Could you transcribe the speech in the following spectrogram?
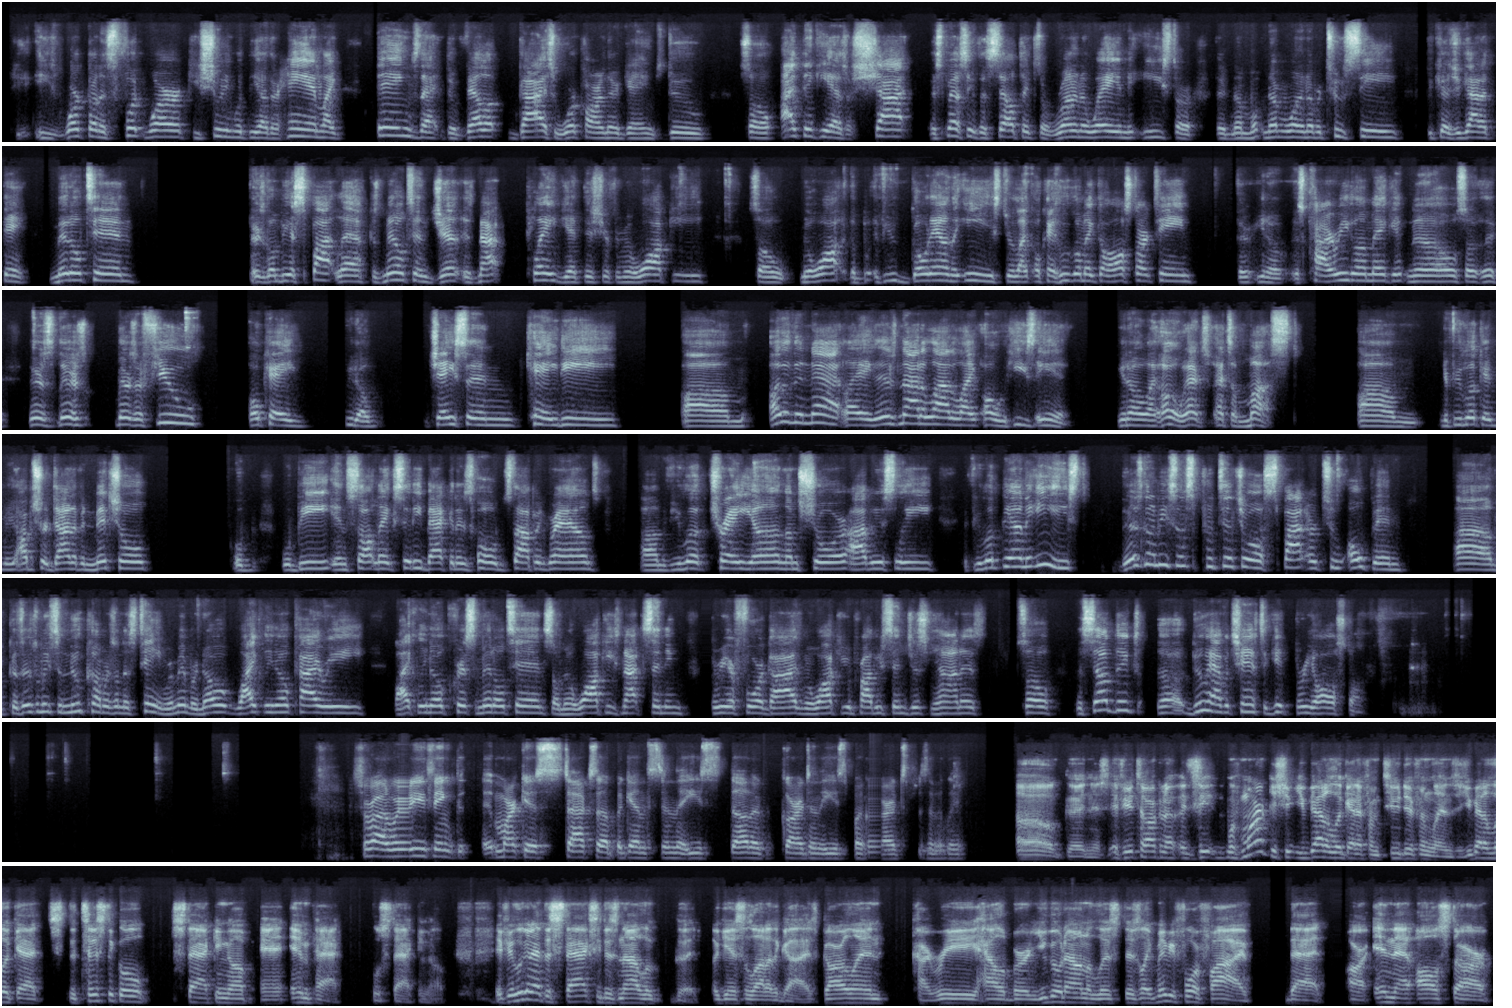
He, he's worked on his footwork. He's shooting with the other hand, like things that develop guys who work hard in their games do. So I think he has a shot, especially if the Celtics are running away in the East or they're number, number one and number two seed, because you got to think Middleton, there's going to be a spot left because Middleton is not played yet this year for Milwaukee. So Milwaukee, if you go down the East, you're like, okay, who's going to make the All Star team? There, you know, is Kyrie going to make it? No. So there's there's there's a few. Okay, you know, Jayson, KD. Um, other than that, like, there's not a lot of like, oh, he's in. You know, like, oh, that's that's a must. Um, if you look at me, I'm sure Donovan Mitchell will will be in Salt Lake City, back in his old stopping grounds. Um, if you look Trae Young, I'm sure, obviously. If you look down the East, there's going to be some potential spot or two open because um, there's going to be some newcomers on this team. Remember, no, likely no Kyrie, likely no Khris Middleton. So Milwaukee's not sending three or four guys. Milwaukee will probably send just Giannis. So the Celtics uh, do have a chance to get three All Stars. Sherrod, where do you think Marcus stacks up against in the East, the other guards in the East, point guards specifically? Oh goodness! If you're talking, to, see, with Marcus, you, have got to look at it from two different lenses. You got to look at statistical stacking up and impact stacking up. If you're looking at the stacks, he does not look good against a lot of the guys. Garland, Kyrie, Halliburton. You go down the list. There's like maybe four or five that are in that All Star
